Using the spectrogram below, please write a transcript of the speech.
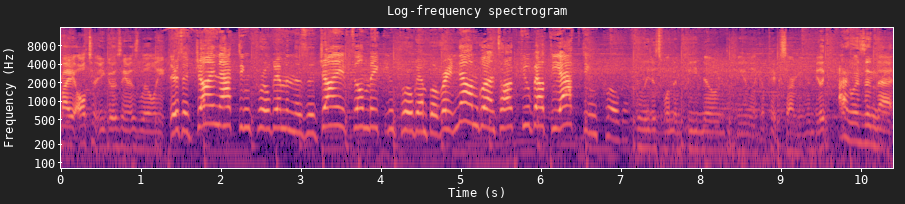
My alter ego's name is Lily. There's a giant acting program and there's a giant filmmaking program, but right now I'm going to talk to you about the acting program. I really just want to be known to be in like a Pixar movie and be like, I was in that.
